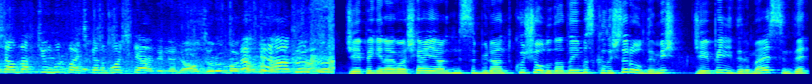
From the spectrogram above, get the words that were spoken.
İnşallah Cumhurbaşkanım hoş geldiniz. Ya durun bakalım. CHP Genel Başkan Yardımcısı Bülent Kuşoğlu da adayımız Kılıçdaroğlu demiş. CHP lideri Mersin'de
